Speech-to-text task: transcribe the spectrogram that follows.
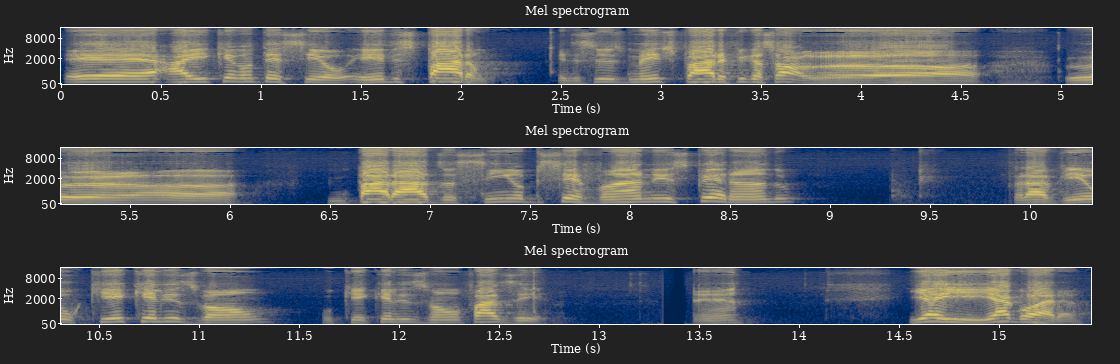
é, aí o que aconteceu? Eles param, eles simplesmente param e fica só. Parados assim, observando e esperando para ver o que que eles vão o que, que eles vão fazer. Né? E aí, e agora?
